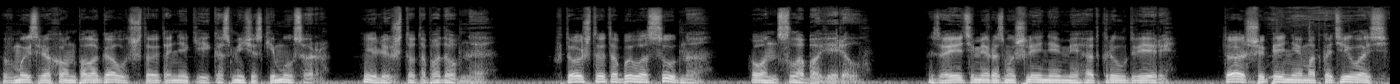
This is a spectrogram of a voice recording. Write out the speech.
В мыслях он полагал, что это некий космический мусор или что-то подобное. В то, что это было судно, он слабо верил. За этими размышлениями открыл дверь. Та с шипением откатилась,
